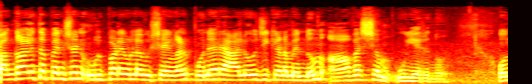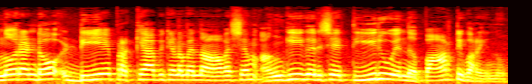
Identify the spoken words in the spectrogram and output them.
പങ്കാളിത്ത പെൻഷൻ ഉൾപ്പെടെയുള്ള വിഷയങ്ങൾ പുനരാലോചിക്കണമെന്നും ആവശ്യം ഉയരുന്നു. ഒന്നോ രണ്ടോ ഡി എ പ്രഖ്യാപിക്കണമെന്ന ആവശ്യം അംഗീകരിച്ചേ തീരൂ എന്ന് പാർട്ടി പറയുന്നു.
